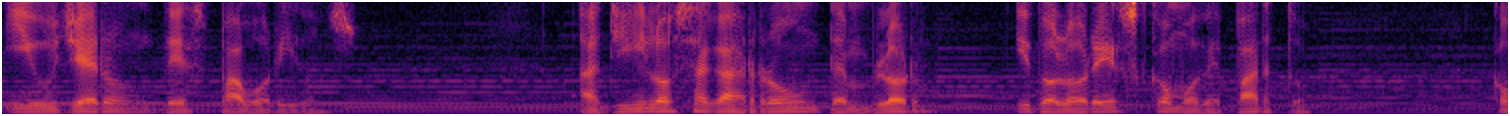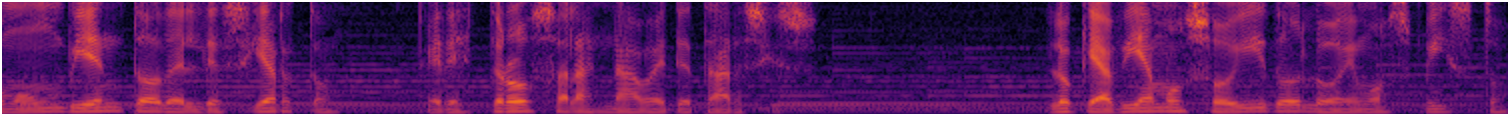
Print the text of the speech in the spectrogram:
y huyeron despavoridos. Allí los agarró un temblor y dolores como de parto, como un viento del desierto que destroza las naves de Tarsis. Lo que habíamos oído lo hemos visto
